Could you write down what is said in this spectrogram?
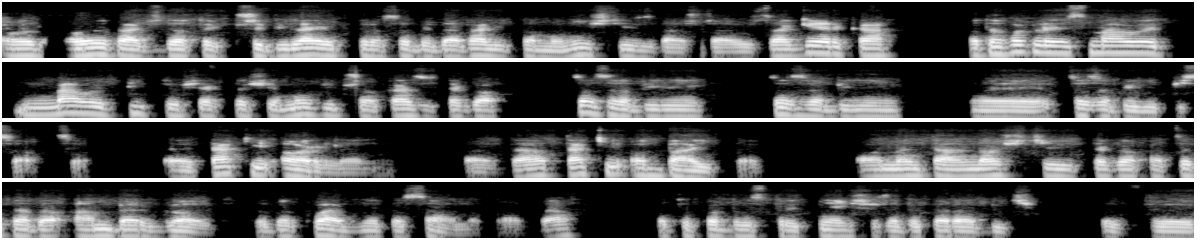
odwoływać do tych przywilejów, które sobie dawali komuniści, zwłaszcza już Zagierka, no to w ogóle jest mały, mały pituś, jak to się mówi, przy okazji tego, co zrobili, co zrobili, e, co zrobili pisowcy. E, taki Orlen, prawda, taki Obajtek, o mentalności tego faceta do Amber Gold, to dokładnie to samo, prawda, to tylko był sprytniejszy, żeby to robić w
